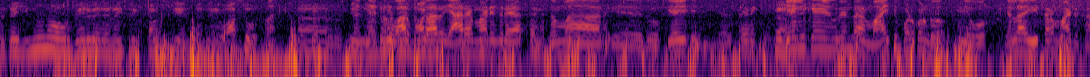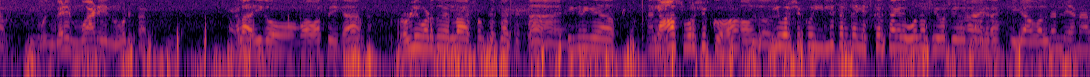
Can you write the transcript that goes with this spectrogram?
ಮೆಸೇಜ್ ಇನ್ನೂ ಅವ್ರು ಬೇರೆ ಬೇರೆ ರೈತರಿಗೆ ತಲುಪಿಸಿ ಅಂತಂದೇಳಿ ವಾಸು ವಾಸು ಯಾರೇ ಮಾಡಿದ್ರೆ ನಮ್ಮ ಇದು ಕೆ ಕೆ ಇವರಿಂದ ಮಾಹಿತಿ ಪಡ್ಕೊಂಡು ನೀವು ಎಲ್ಲ ಈ ತರ ಮಾಡಿ ಸರ್ ಒಂದು ಬೆಳೆ ಮಾಡಿ ನೋಡಿ ಸರ್ ಅಲ್ಲ ಈಗ ವಾಸು ಈಗ ರೊಳ್ಳಿ ಹೊಡೆದು ಎಲ್ಲ ಅಷ್ಟೊಂದು ಖರ್ಚು ಆಗ್ತಿತ್ತು. ಈಗ ನಿನಗೆ ಲಾಸ್ಟ್ ವರ್ಷಕ್ಕೂ ಈ ವರ್ಷಕ್ಕೂ ಇಲ್ಲಿ ತನಕ ಎಷ್ಟು ಖರ್ಚಾಗಿದೆ ಹೋದ ವರ್ಷ ಈ ವರ್ಷ ಯೋಚನೆ ಮಾಡಿದ್ರೆ? ಈಗ ಹೊಲದಲ್ಲಿ ಏನಾರ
